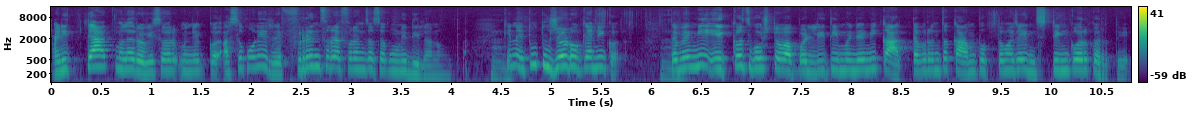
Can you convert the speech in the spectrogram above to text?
आणि त्यात मला रवी सर म्हणजे असं कोणी रेफरन्स रेफरन्स असं कोणी दिला नव्हता. की नाही तू तुझ्या डोक्याने कर. त्यामुळे मी एकच गोष्ट वापरली ती म्हणजे मी का आतापर्यंत काम फक्त माझ्या इन्स्टिंकवर करते.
